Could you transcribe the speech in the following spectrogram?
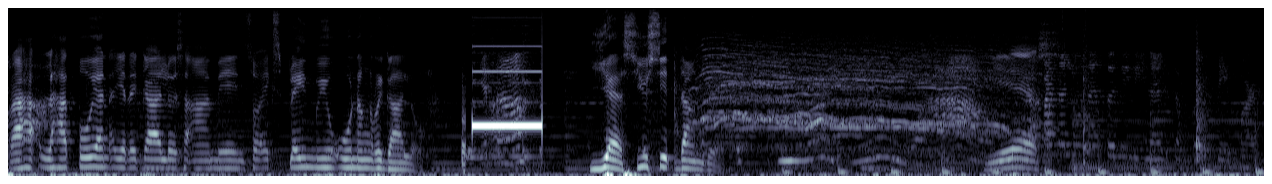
Ra- lahat po yan ay regalo sa amin. So, explain mo yung unang regalo. Yes, you sit down there. Yes. Patalunan to ni Lina sa birthday party.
